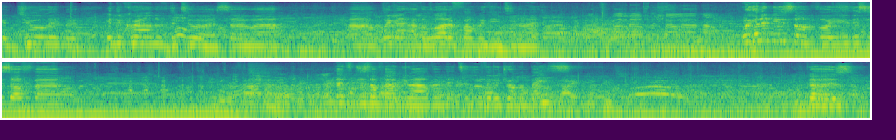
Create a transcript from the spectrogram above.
Like a jewel in the in the crown of the tour. So uh, uh, we're gonna have a lot of fun with you tonight. We're got a new song for you. This is off. Uh, that's this is off our new album. It's a little bit of drum and bass. Goes.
